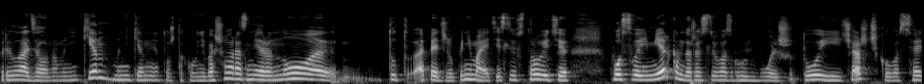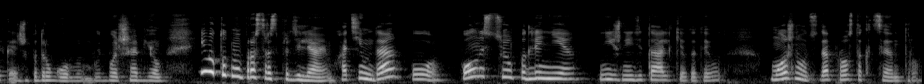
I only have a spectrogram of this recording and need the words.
приладила на манекен. Манекен у меня тоже такого небольшого размера, но тут, опять же, вы понимаете, если строите по своим меркам, даже если у вас грудь больше, то и чашечка у вас сядет, конечно, по-другому, будет больше объем. И вот тут мы просто распределяем. Хотим, да, по полностью по длине нижней детальки, вот этой вот, можно вот сюда просто к центру.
